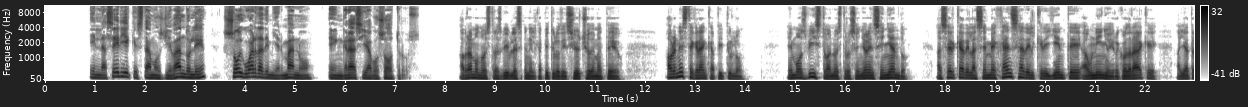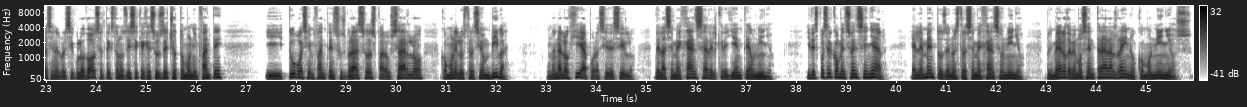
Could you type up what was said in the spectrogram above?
en la serie que estamos llevándole, Soy guarda de mi hermano, en gracia a vosotros. Abramos nuestras Biblias en el capítulo 18 de Mateo. Ahora, en este gran capítulo, hemos visto a nuestro Señor enseñando acerca de la semejanza del creyente a un niño. Y recordará que allá atrás en el versículo 2, el texto nos dice que Jesús de hecho tomó un infante y tuvo ese infante en sus brazos para usarlo como una ilustración viva, una analogía, por así decirlo, de la semejanza del creyente a un niño. Y después él comenzó a enseñar elementos de nuestra semejanza a un niño. Primero debemos entrar al reino como niños.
